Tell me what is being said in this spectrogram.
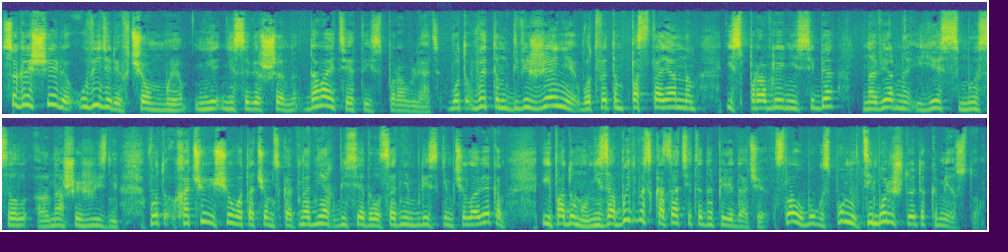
Согрешили, увидели, в чем мы несовершенны. Давайте это исправлять. Вот в этом движении, вот в этом постоянном исправлении себя, наверное, и есть смысл э, нашей жизни. Вот хочу еще вот о чем сказать. На днях беседовал с одним близким человеком и подумал, не забыть бы сказать это на передаче. Слава Богу, вспомнил, тем более, что это к месту.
